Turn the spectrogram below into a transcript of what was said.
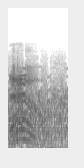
Down.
